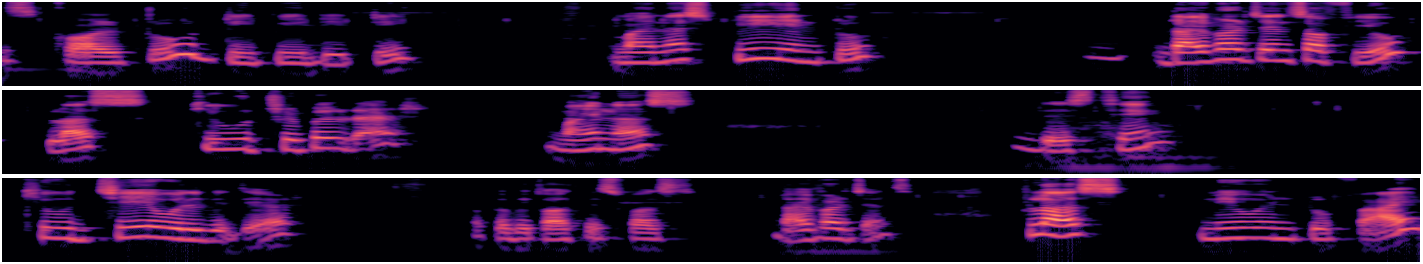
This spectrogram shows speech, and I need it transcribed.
is equal to dp dt minus p into divergence of u plus q triple dash minus this thing. Qj will be there. Okay because this was divergence. Plus mu into phi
